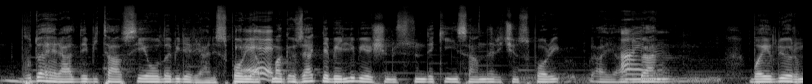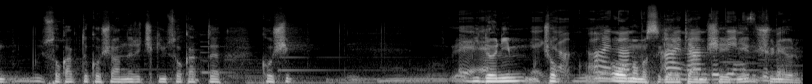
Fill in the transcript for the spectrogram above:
Bu da herhalde bir tavsiye olabilir. Yani spor Evet. yapmak özellikle belli bir yaşın üstündeki insanlar için spor yani Aynen. ben bayılıyorum. Sokakta koşanları çıkayım sokakta koşup bir dönem çok olmaması gereken aynen bir şey diye gibi. düşünüyorum.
